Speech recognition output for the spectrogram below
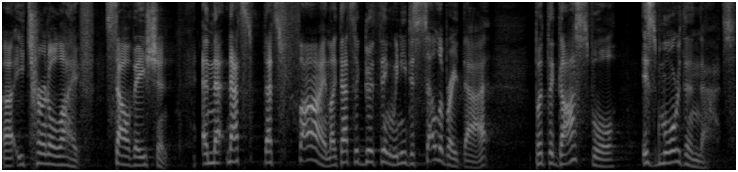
uh, eternal life, salvation. And that, that's, that's fine. Like that's a good thing. We need to celebrate that. But the gospel is more than that.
